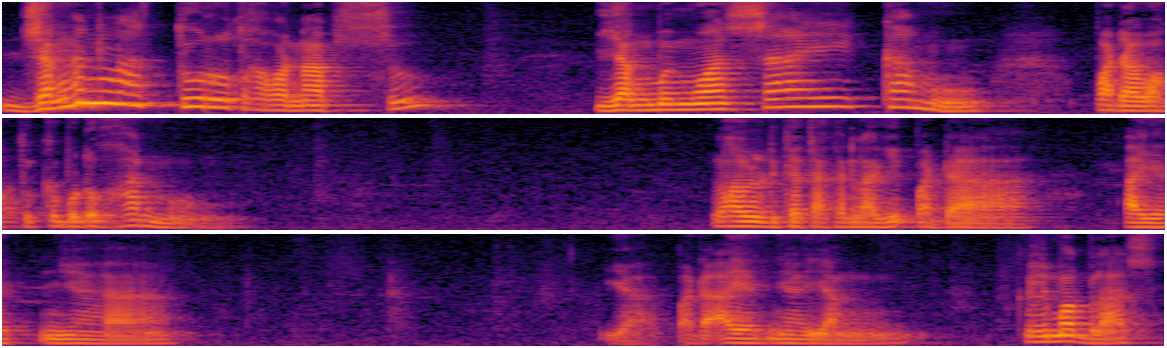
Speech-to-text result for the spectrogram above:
Janganlah turut hawa nafsu yang menguasai kamu pada waktu kebodohanmu. Lalu dikatakan lagi pada ayatnya ya pada ayatnya yang ke-15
